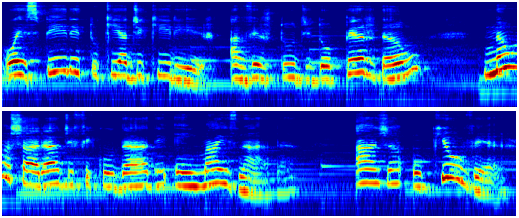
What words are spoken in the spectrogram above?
o espírito que adquirir a virtude do perdão não achará dificuldade em mais nada. Haja o que houver,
